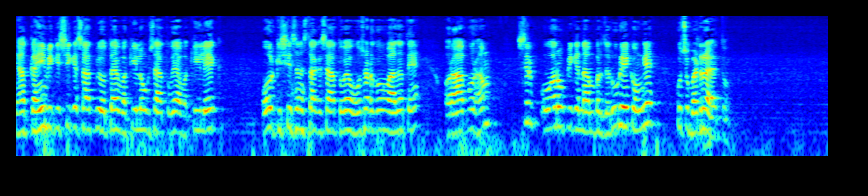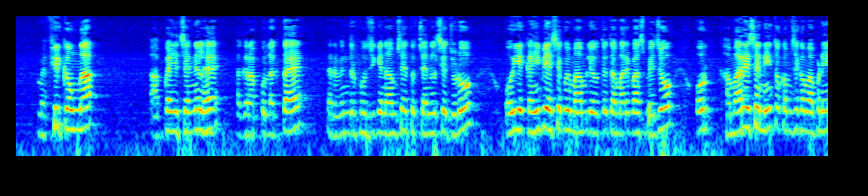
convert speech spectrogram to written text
यहाँ कहीं भी किसी के साथ भी होता है, वकीलों के साथ हुआ वकील एक, और किसी संस्था के साथ हुआ वो सड़कों में आ जाते हैं, और आप और हम सिर्फ़ ओआरओपी के नाम पर ज़रूर एक होंगे, कुछ बढ़ रहा है तो। मैं फिर कहूँगा, आपका ये चैनल है, अगर आपको लगता है रविंद्र फौजी के नाम से तो चैनल से जुड़ो और ये कहीं भी ऐसे कोई मामले होते तो हमारे पास भेजो और हमारे से नहीं तो कम से कम अपने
